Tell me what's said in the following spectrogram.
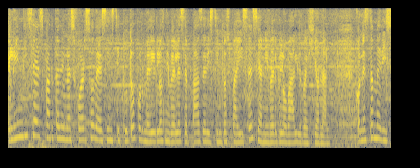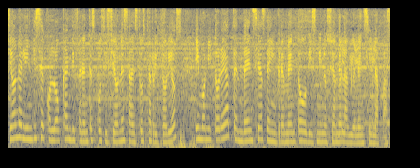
El índice es parte de un esfuerzo de ese instituto por medir los niveles de paz de distintos países y a nivel global y regional. Con esta medición, el índice coloca en diferentes posiciones a estos territorios y monitorea tendencias de incremento o disminución de la violencia y la paz.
